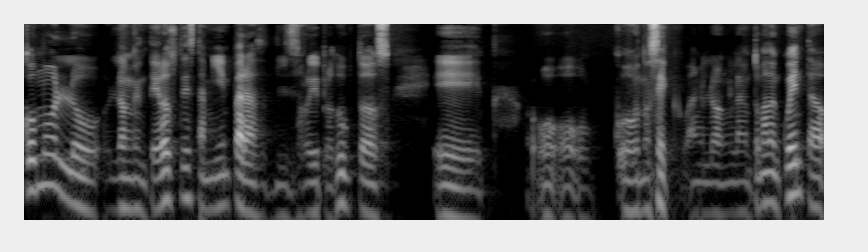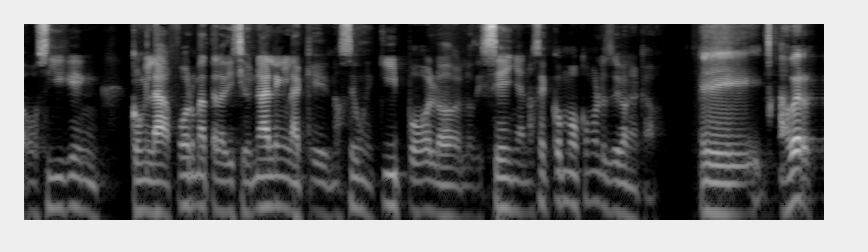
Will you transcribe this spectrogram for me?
¿cómo lo, han enterado ustedes también para el desarrollo de productos? Eh, o, no sé, ¿lo han, ¿lo han, tomado en cuenta o siguen con la forma tradicional en la que, no sé, un equipo lo, diseña? No sé, ¿cómo, cómo los llevan a cabo? Eh, a ver,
